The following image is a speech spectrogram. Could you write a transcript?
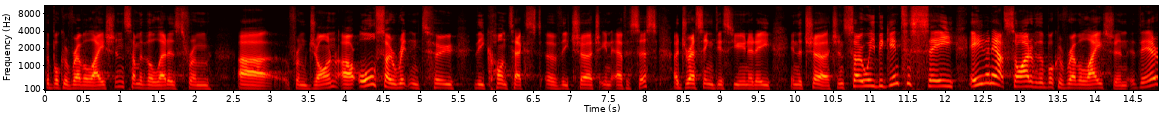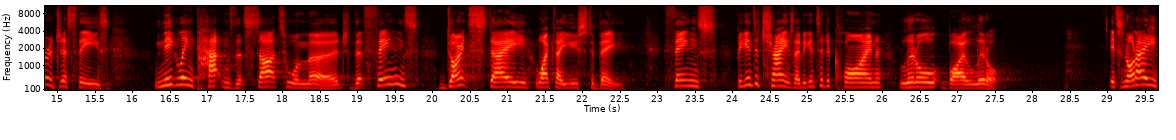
the book of Revelation, some of the letters from uh, from John are also written to the context of the church in Ephesus, addressing disunity in the church. And so we begin to see, even outside of the book of Revelation, there are just these niggling patterns that start to emerge that things don't stay like they used to be. Things begin to change, they begin to decline little by little. It's not a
